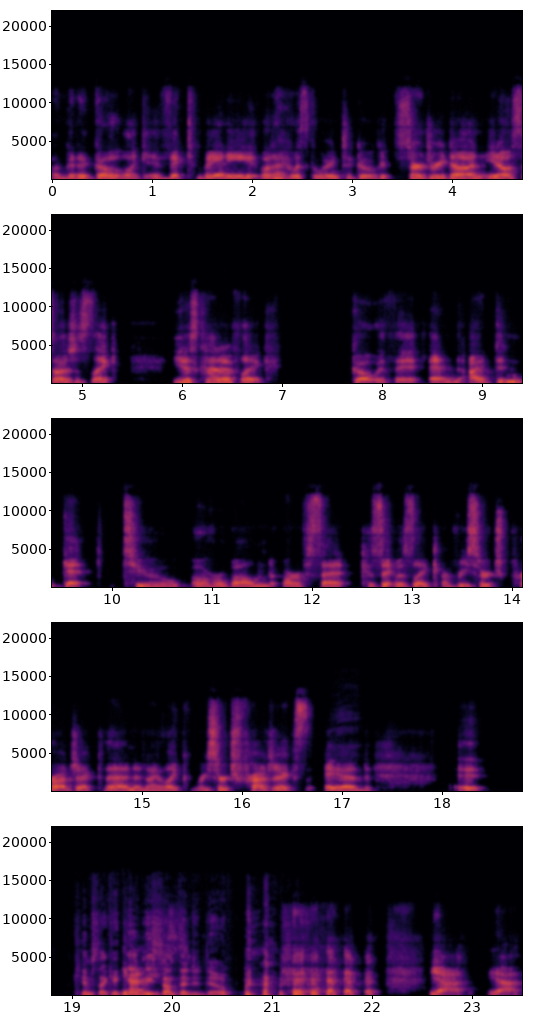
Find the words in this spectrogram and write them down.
I'm gonna go like evict Manny when I was going to go get surgery done you know so it's just like you just kind of like go with it. And I didn't get too overwhelmed or upset because it was like a research project then. And I like research projects. And yeah. it. Kim's like, it yeah, gave me something to do. yeah. Yeah.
